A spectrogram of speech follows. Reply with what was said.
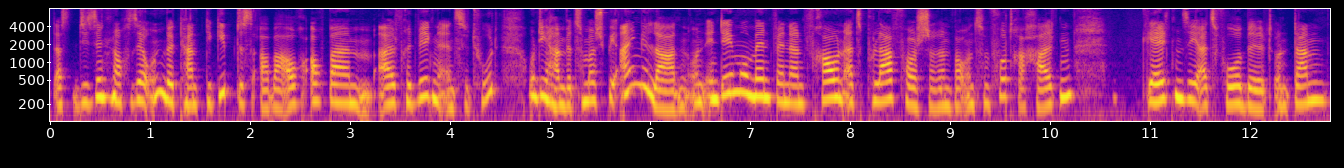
Das, die sind noch sehr unbekannt, die gibt es aber auch, auch beim Alfred Wegener Institut. Und die haben wir zum Beispiel eingeladen und in dem Moment, wenn dann Frauen als Polarforscherin bei uns einen Vortrag halten, gelten sie als Vorbild. Und dann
